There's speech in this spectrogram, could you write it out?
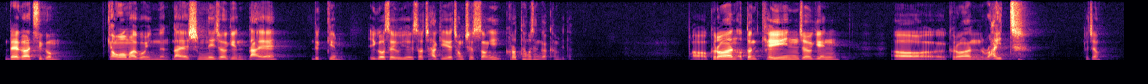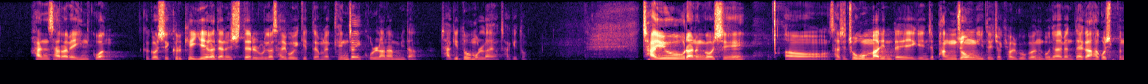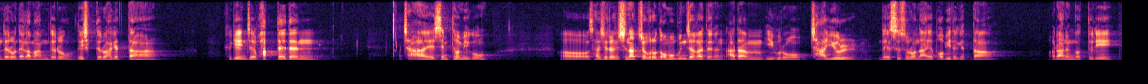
내가 지금 경험하고 있는 나의 심리적인 나의 느낌 이것에 의해서 자기의 정체성이 그렇다고 생각합니다. 어, 그러한 어떤 개인적인 어, 그러한 라이트 그죠? 한 사람의 인권 그것이 그렇게 이해가 되는 시대를 우리가 살고 있기 때문에 굉장히 곤란합니다. 자기도 몰라요, 자기도. 자유라는 것이 어, 사실 좋은 말인데 이게 이제 방종이 되죠. 결국은 뭐냐면 내가 하고 싶은 대로 내가 마음대로 내 식대로 하겠다. 그게 이제 확대된 자아의 심텀이고 어, 사실은 신학적으로 너무 문제가 되는 아담 이후로 자율 내 스스로 나의 법이 되겠다라는 것들이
